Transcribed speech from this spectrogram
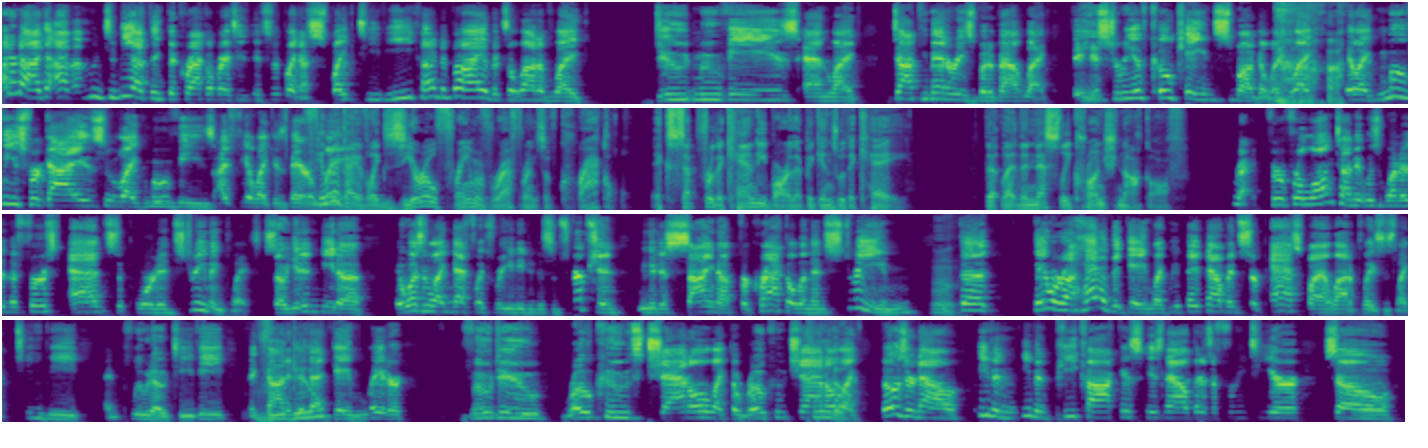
I don't know. I, I, I mean, to me, I think the Crackle brand is it's sort of like a Spike TV kind of vibe. It's a lot of like dude movies and like documentaries, but about like the history of cocaine smuggling, like like movies for guys who like movies. I feel like is their I feel lane. like I have like zero frame of reference of Crackle, except for the candy bar that begins with a K, that like the Nestle Crunch knockoff. Right. For for a long time, it was one of the first ad supported streaming places. So you didn't need a. It wasn't like Netflix where you needed a subscription. You could just sign up for Crackle and then stream. Mm. The they were ahead of the game. Like we, they've now been surpassed by a lot of places like Tubi and Pluto TV. They got into that game later. Vudu, Roku's channel, like the Roku channel, Pluto. like those are now even even Peacock is is now there's a free tier. So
